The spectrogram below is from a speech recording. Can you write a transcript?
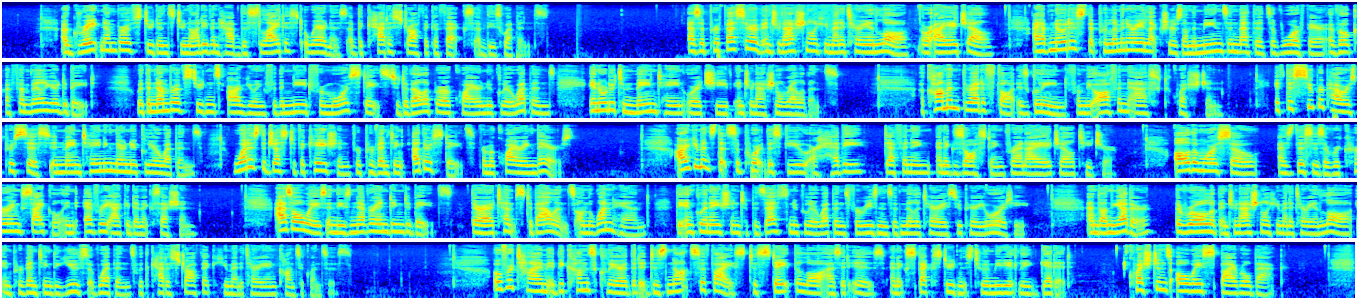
A great number of students do not even have the slightest awareness of the catastrophic effects of these weapons. As a professor of international humanitarian law, or IHL, I have noticed that preliminary lectures on the means and methods of warfare evoke a familiar debate, with a number of students arguing for the need for more states to develop or acquire nuclear weapons in order to maintain or achieve international relevance. A common thread of thought is gleaned from the often asked question If the superpowers persist in maintaining their nuclear weapons, what is the justification for preventing other states from acquiring theirs? Arguments that support this view are heavy, deafening, and exhausting for an IHL teacher. All the more so as this is a recurring cycle in every academic session. As always in these never ending debates, there are attempts to balance, on the one hand, the inclination to possess nuclear weapons for reasons of military superiority, and on the other, the role of international humanitarian law in preventing the use of weapons with catastrophic humanitarian consequences. Over time, it becomes clear that it does not suffice to state the law as it is and expect students to immediately get it. Questions always spiral back.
